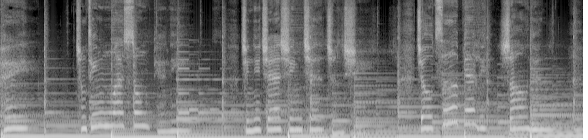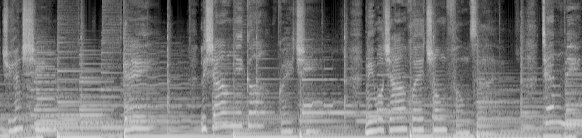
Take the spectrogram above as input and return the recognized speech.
嘿，长亭外送别你，请你且行且珍惜。就此别离，少年去远行，给理想一个归期。你我将会重逢在天明，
